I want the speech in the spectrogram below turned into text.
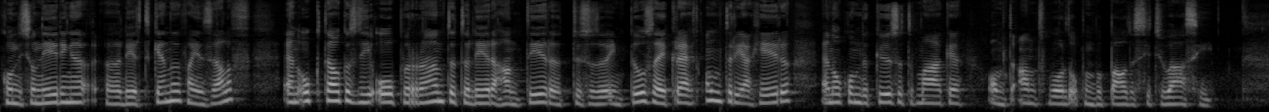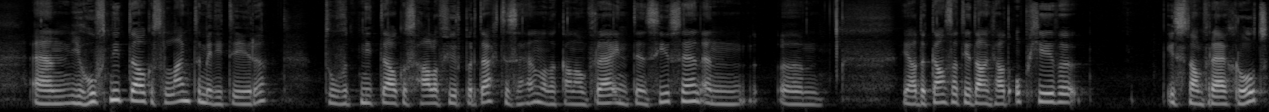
conditioneringen uh, leert kennen van jezelf en ook telkens die open ruimte te leren hanteren tussen de impuls die je krijgt om te reageren en ook om de keuze te maken om te antwoorden op een bepaalde situatie. En je hoeft niet telkens lang te mediteren, het hoeft niet telkens half uur per dag te zijn, want dat kan dan vrij intensief zijn. En ehm, ja, de kans dat je dan gaat opgeven is dan vrij groot.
